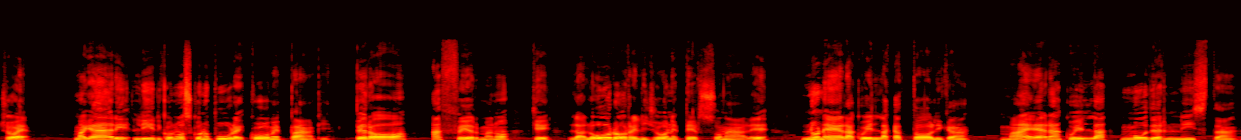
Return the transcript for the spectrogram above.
Cioè, magari li riconoscono pure come papi, però affermano che la loro religione personale non era quella cattolica, ma era quella modernista.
